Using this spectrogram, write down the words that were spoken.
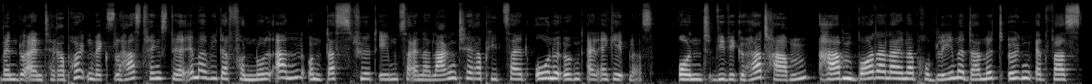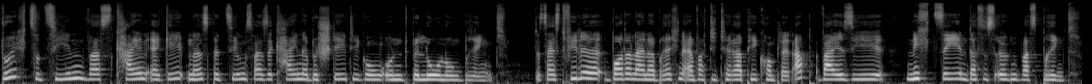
Wenn du einen Therapeutenwechsel hast, fängst du ja immer wieder von Null an und das führt eben zu einer langen Therapiezeit ohne irgendein Ergebnis. Und wie wir gehört haben, haben Borderliner Probleme damit, irgendetwas durchzuziehen, was kein Ergebnis bzw. keine Bestätigung und Belohnung bringt. Das heißt, viele Borderliner brechen einfach die Therapie komplett ab, weil sie nicht sehen, dass es irgendwas bringt.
